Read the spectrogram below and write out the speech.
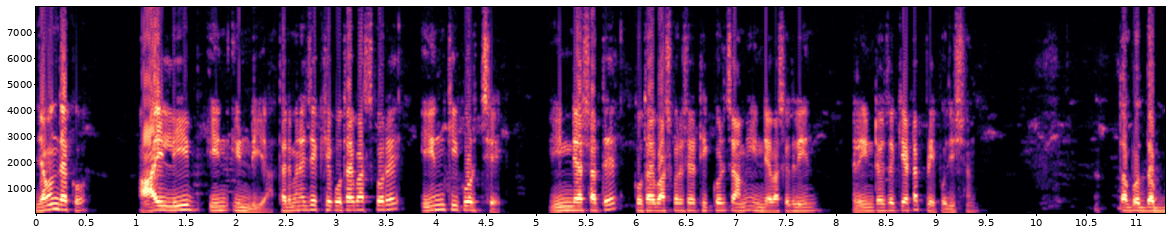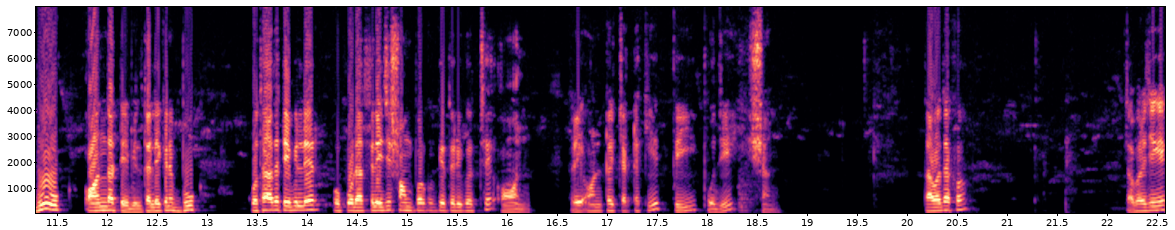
যেমন দেখো আই লিভ ইন ইন্ডিয়া তার মানে যে সে কোথায় বাস করে? ইন কি করছে? ইন্ডিয়ার সাথে কোথায় বাস করে সেটা ঠিক করেছে? আমি ইন্ডিয়া বাস করতে ইন ইনটা হচ্ছে কি? একটা প্রিপোজিশন তারপর the book on the table তাহলে এখানে বুক কোথায় আছে টেবিলের উপরে আছে এই যে সম্পর্ককে তৈরি করছে অন এই অনটা হচ্ছে একটা কি? প্রিপোজিশন তারপর দেখো, তারপরে হচ্ছে কি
